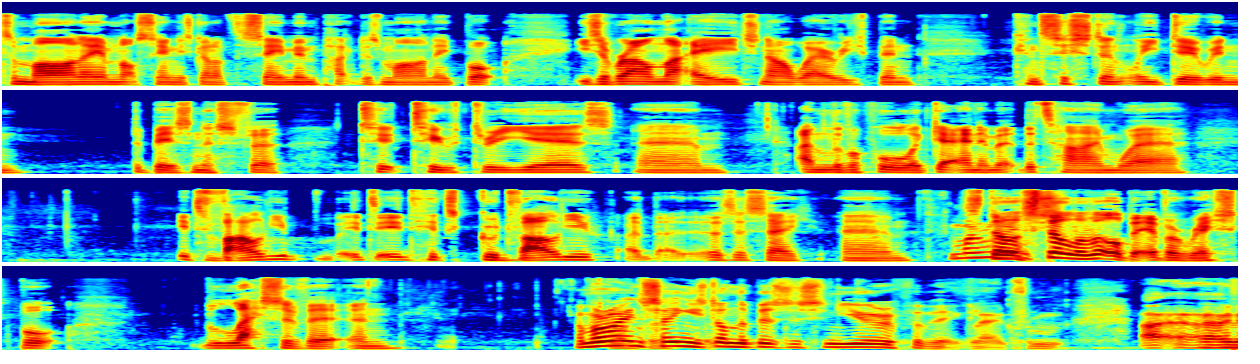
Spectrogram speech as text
to Mane. I'm not saying he's going to have the same impact as Mane, but he's around that age now where he's been consistently doing the business for two, two, three years, um, and Liverpool are getting him at the time where it's value. It, it it's good value, uh, as I say. Um, still, still a little bit of a risk, but less of it. And Am I right in saying he's done the business in Europe a bit, Glenn? From I, I,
